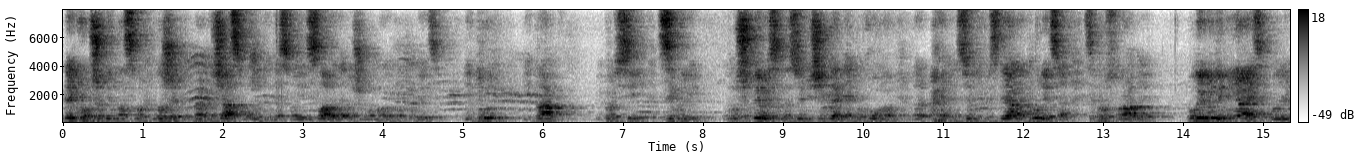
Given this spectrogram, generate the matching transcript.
для нього, щоб він нас мог вложити певний час, вложити для своєї слави, для того, щоб ми могли потрудитися. І тут, і там, і по всій землі. Тому що дивишся на сьогоднішній день, як духовно е, сьогодні християни трудяться, це просто радує. Коли люди міняються, коли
